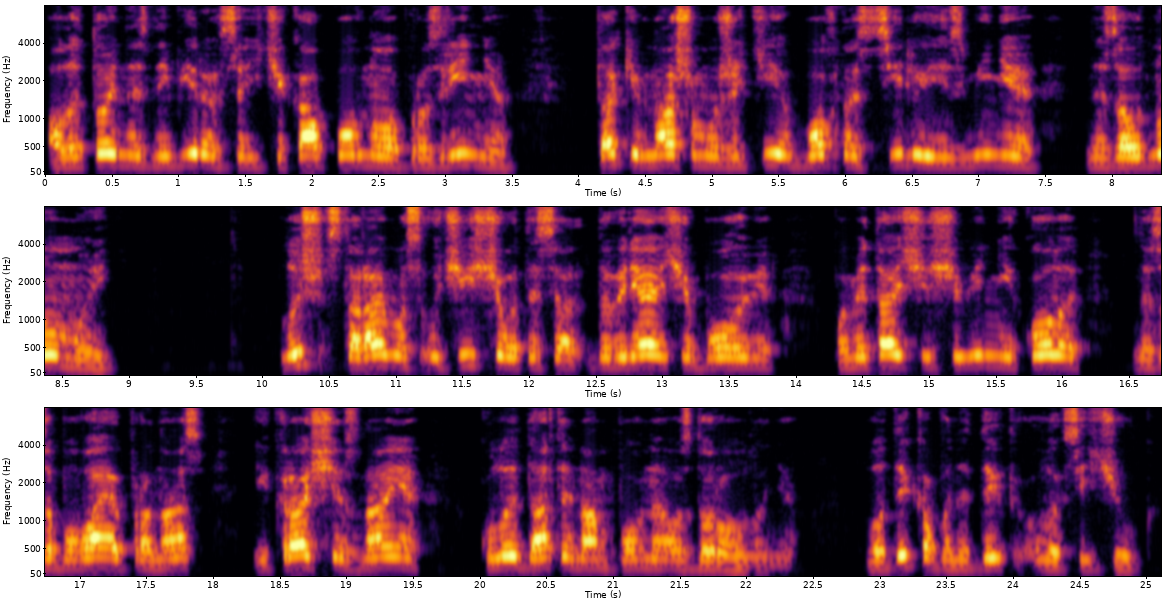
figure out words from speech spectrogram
але той не зневірився і чекав повного прозріння, так і в нашому житті Бог нас зцілює і змінює не за одну мить. Лиш стараємось очищуватися, довіряючи Богові, пам'ятаючи, що Він ніколи не забуває про нас і краще знає, коли дати нам повне оздоровлення. Владика Бенедикт Олексійчук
